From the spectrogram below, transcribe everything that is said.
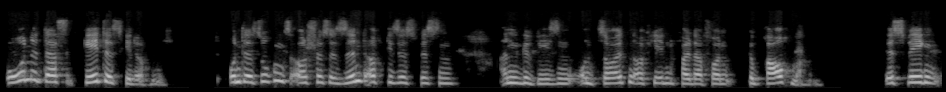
Ohne das geht es jedoch nicht. Untersuchungsausschüsse sind auf dieses Wissen angewiesen und sollten auf jeden Fall davon Gebrauch machen. Deswegen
